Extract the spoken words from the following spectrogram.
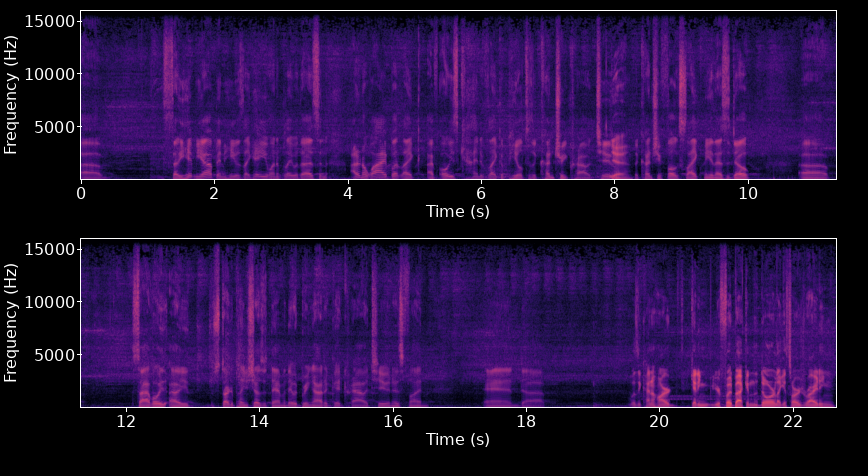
Um, so he hit me up and he was like, "Hey, you want to play with us?" And I don't know why, but like I've always kind of like appealed to the country crowd too. Yeah. the country folks like me, and that's dope. Uh, so I've always I started playing shows with them, and they would bring out a good crowd too, and it was fun. And uh, Was it kind of hard getting your foot back in the door, like as far as writing?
